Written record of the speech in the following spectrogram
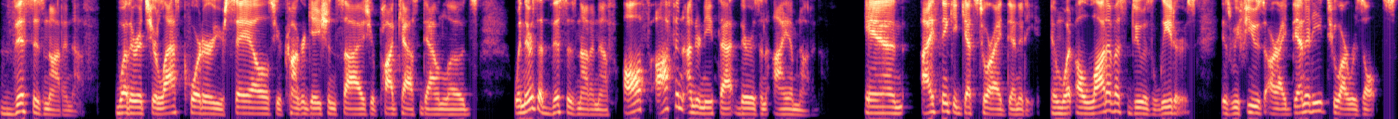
this is not enough, whether it's your last quarter, your sales, your congregation size, your podcast downloads, when there's a this is not enough, often underneath that, there is an I am not enough. And I think it gets to our identity. And what a lot of us do as leaders is we fuse our identity to our results.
